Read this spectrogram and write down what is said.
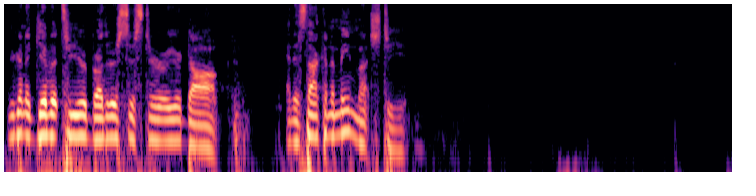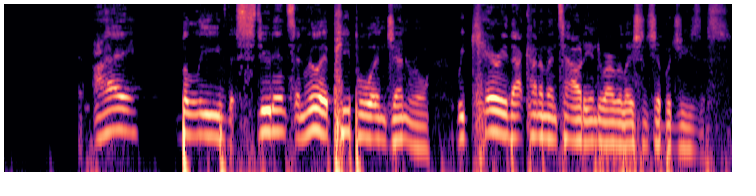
you're going to give it to your brother or sister or your dog. And it's not going to mean much to you. I believe that students and really people in general, we carry that kind of mentality into our relationship with Jesus.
